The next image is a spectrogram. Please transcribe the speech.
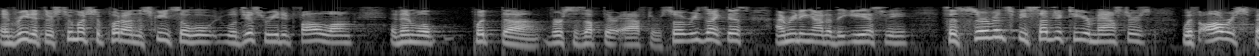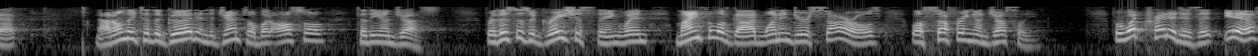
and read it. There's too much to put on the screen, so we'll, we'll just read it, follow along, and then we'll put uh, verses up there after. So it reads like this. I'm reading out of the ESV. Says, Servants, be subject to your masters with all respect, not only to the good and the gentle, but also to the unjust. For this is a gracious thing when, mindful of God, one endures sorrows while suffering unjustly. For what credit is it if,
